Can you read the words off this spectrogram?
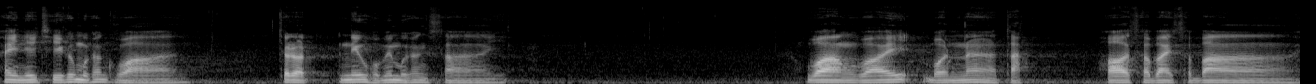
ให้นิ้วชี้ข้างมือข้างขวา จรดนิ้วหัวแม่มือข้างซ้าย วางไว้บนหน้าตัก พอสบายสบาย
